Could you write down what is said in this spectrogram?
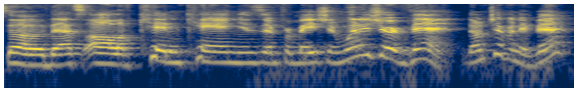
So that's all of Ken Canyon's information. When is your event? Don't you have an event?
